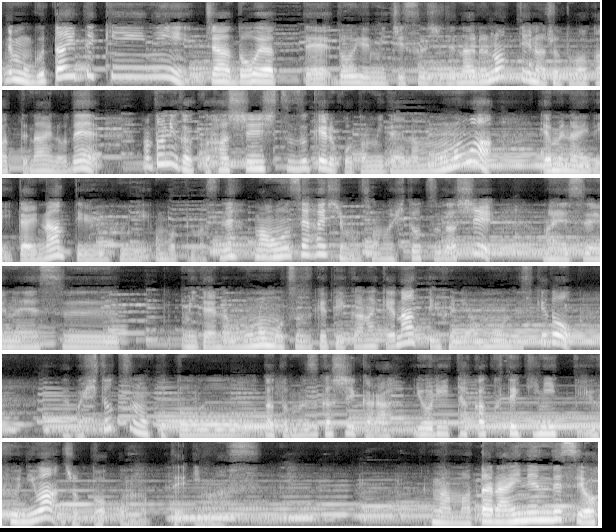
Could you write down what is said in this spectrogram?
でも具体的にじゃあどうやってどういう道筋でなるのっていうのはちょっと分かってないので、まあ、とにかく発信し続けることみたいなものはやめないでいたいなっていうふうに思ってますね。まあ音声配信もその一つだし、まあ、SNS みたいなものも続けていかなきゃなっていうふうには思うんですけど、やっぱ一つのことだと難しいから、より多角的にっていうふうにはちょっと思っています。まあまた来年ですよ。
